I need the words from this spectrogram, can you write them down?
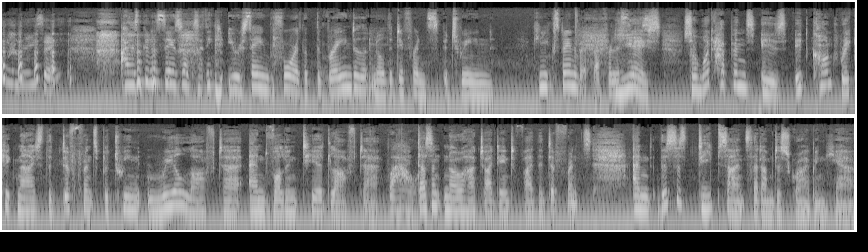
Amazing. I was going to say as well because I think you were saying before that the brain doesn't know the difference between can you explain about that for listeners? Yes. So what happens is it can't recognize the difference between real laughter and volunteered laughter. Wow. It doesn't know how to identify the difference. And this is deep science that I'm describing here.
